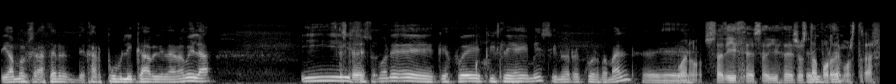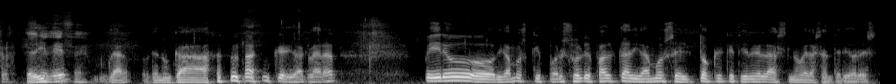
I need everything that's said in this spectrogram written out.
digamos, hacer, dejar publicable la novela. Y se supone que fue Kingsley Amis, si no recuerdo mal. Eh, bueno, se dice, se dice, eso está por demostrar. Se dice, claro, porque nunca han querido aclarar. Pero digamos que por eso le falta, digamos, el toque que tienen las novelas anteriores.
